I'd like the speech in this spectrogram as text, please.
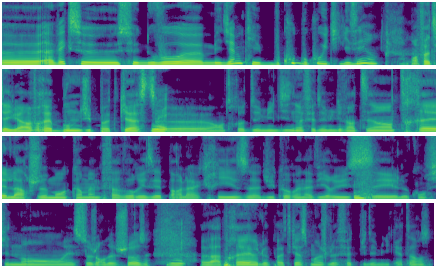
euh, avec ce, ce nouveau euh, médium qui est beaucoup beaucoup utilisé. Hein? En fait, il y a eu un vrai boom du podcast euh, entre 2019 et 2021, très largement quand même favorisé par la crise du coronavirus mmh. et le confinement et ce genre de choses. après, le podcast, moi, je le fais depuis 2014,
